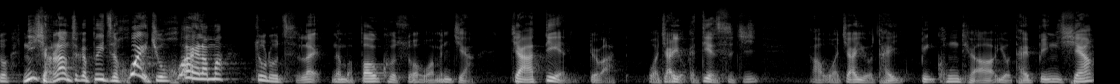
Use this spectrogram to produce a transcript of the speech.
说你想让这个杯子坏就坏了吗？诸如此类。那么包括说我们讲家电，对吧？我家有个电视机，啊，我家有台冰空调，有台冰箱。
